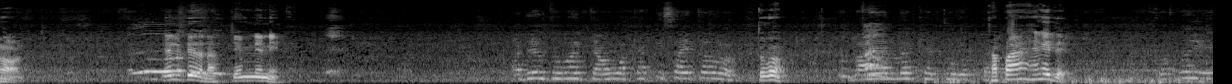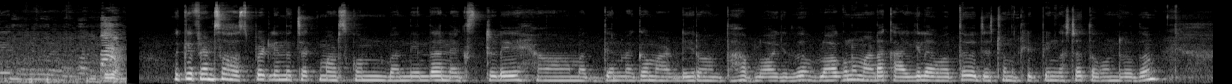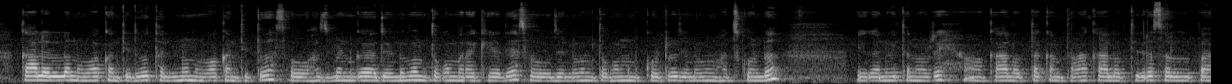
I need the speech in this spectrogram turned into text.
ನೋಡ್. ಎಲ್ಲಿ ಇಟ್ಟಿದನ ಕೆಮ್ಮಿ ಎಣ್ಣೆ ತಗೋ ತಪ್ಪ ಹೆಂಗೈತೆ? ಓಕೆ ಫ್ರೆಂಡ್ಸು ಹಾಸ್ಪಿಟ್ಲಿಂದ ಚೆಕ್ ಮಾಡಿಸ್ಕೊಂಡು ಬಂದಿಂದ ನೆಕ್ಸ್ಟ್ ಡೇ ಮಧ್ಯಾಹ್ನ ಮ್ಯಾಗ ಮಾಡಿರೋಂತಹ ಬ್ಲಾಗ್ ಇದು ಬ್ಲಾಗನು ಮಾಡೋಕ್ಕಾಗಿಲ್ಲ ಅವತ್ತು ಜಸ್ಟ್ ಒಂದು ಕ್ಲಿಪ್ಪಿಂಗ್ ಅಷ್ಟೇ ತೊಗೊಂಡಿರೋದು. ಕಾಲೆಲ್ಲ ನೋವಾಕಂತಿದ್ವು ತಲೆನೂ ನೋವಾಕಂತಿತ್ತು. ಸೊ ಹಸ್ಬೆಂಡ್ಗೆ ಜಂಡು ಬಾಂಬ್ ತೊಗೊಂಬರಕ್ಕೆ ಹೇಳಿದೆ. ಸೊ ಜಂಡು ಬಾಂಬ್ ತೊಗೊಂಬಂದು ಕೊಟ್ಟರು ಜಂಡು ಬಾಂಬ್ ಹಚ್ಕೊಂಡು. ಈಗ ಅನ್ವಿತ ನೋಡ್ರಿ ಕಾಲು ಒತ್ತಕ್ಕಂತಲ್ಲ ಕಾಲು ಒತ್ತಿದ್ರೆ ಸ್ವಲ್ಪ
